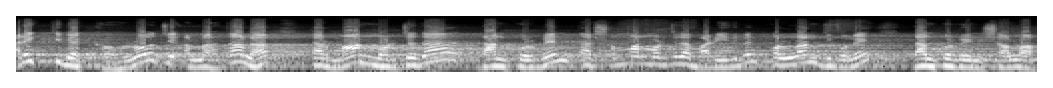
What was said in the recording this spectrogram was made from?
আরেকটি ব্যাখ্যা হলো যে, আল্লাহ তাআলা তার মান মর্যাদা দান করবেন, তার সম্মান মর্যাদা বাড়িয়ে দিবেন, কল্যাণ জীবনে দান করবেন ইনশাআল্লাহ।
